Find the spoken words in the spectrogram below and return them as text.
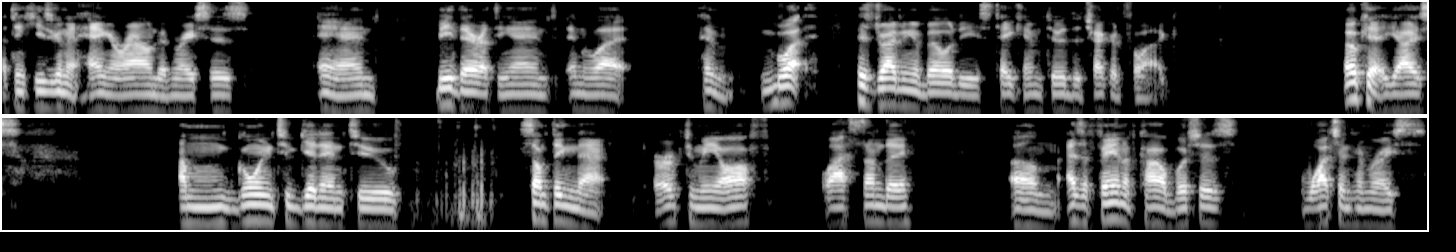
I think he's going to hang around in races and be there at the end and let him what his driving abilities take him to the checkered flag. Okay, guys. I'm going to get into something that irked me off last Sunday um, as a fan of Kyle Busch's, watching him race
